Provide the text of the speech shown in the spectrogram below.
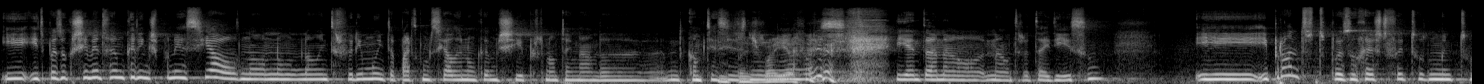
E, e depois o crescimento foi um bocadinho exponencial, não, não, não interferi muito. A parte comercial eu nunca mexi porque não tenho nada de competências veia. nenhumas. e então não, não tratei disso. E, e pronto, depois o resto foi tudo muito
